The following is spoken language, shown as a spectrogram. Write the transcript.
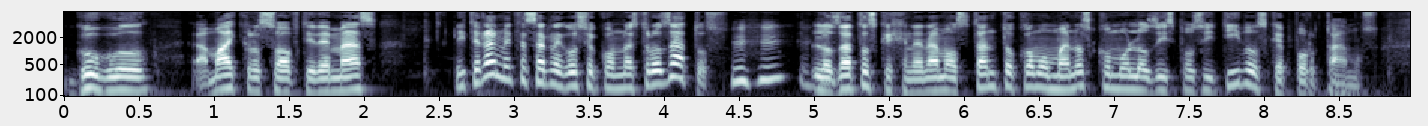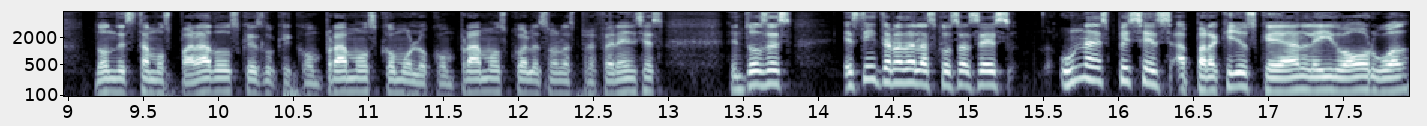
Google, a Microsoft y demás literalmente hacer negocio con nuestros datos. Los datos que generamos tanto como humanos como los dispositivos que portamos. Dónde estamos parados, qué es lo que compramos, cómo lo compramos, cuáles son las preferencias. Entonces, este Internet de las Cosas es una especie, para aquellos que han leído a Orwell,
